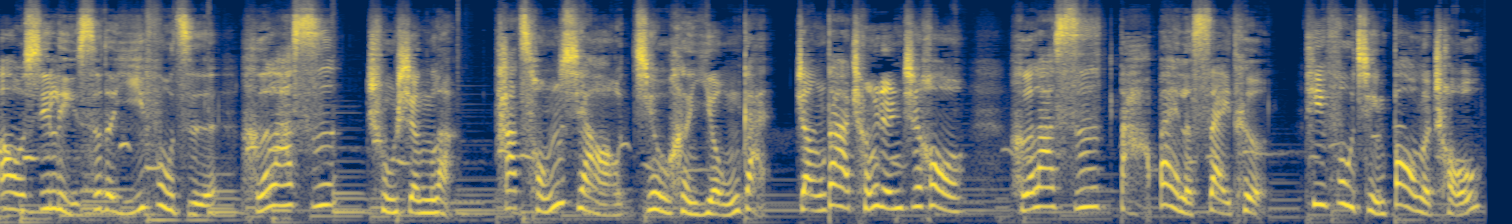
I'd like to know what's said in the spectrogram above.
奥西里斯的遗父子荷拉斯出生了，他从小就很勇敢。长大成人之后，荷拉斯打败了赛特，替父亲报了仇，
